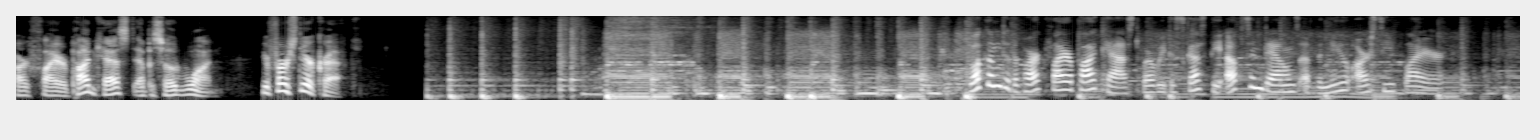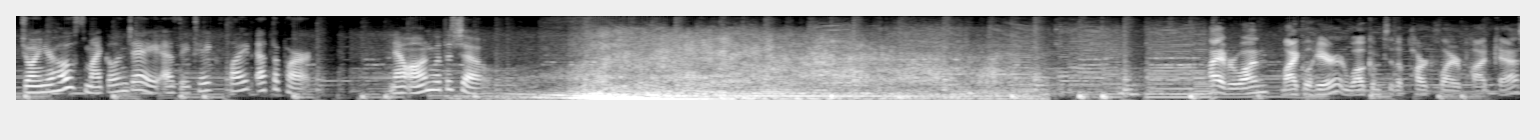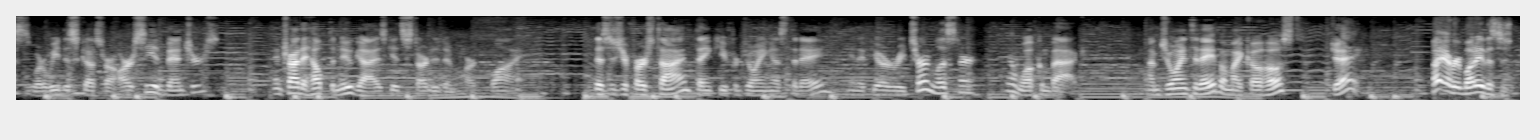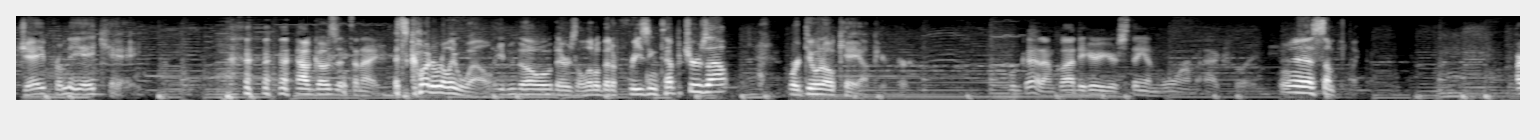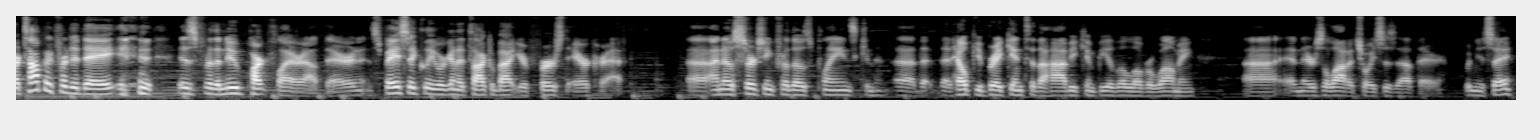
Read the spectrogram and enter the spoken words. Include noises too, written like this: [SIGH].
Park Flyer Podcast, Episode 1 Your First Aircraft. Welcome to the Park Flyer Podcast, where we discuss the ups and downs of the new RC Flyer. Join your hosts, Michael and Jay, as they take flight at the park. Now, on with the show. Hi, everyone. Michael here, and welcome to the Park Flyer Podcast, where we discuss our RC adventures and try to help the new guys get started in park flying. If this is your first time, thank you for joining us today. And if you're a return listener, then welcome back. I'm joined today by my co host, Jay. Hi, everybody. This is Jay from the AK. [LAUGHS] How goes it tonight? It's going really well. Even though there's a little bit of freezing temperatures out, we're doing okay up here. Well, good. I'm glad to hear you're staying warm, actually. Yeah, something like that. Our topic for today [LAUGHS] is for the new park flyer out there, and it's basically we're going to talk about your first aircraft. Uh, I know searching for those planes can uh, that, that help you break into the hobby can be a little overwhelming, uh, and there's a lot of choices out there, wouldn't you say?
